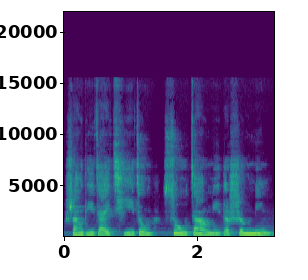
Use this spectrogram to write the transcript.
上帝在其中塑造你的生命。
